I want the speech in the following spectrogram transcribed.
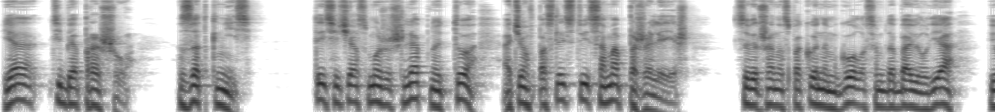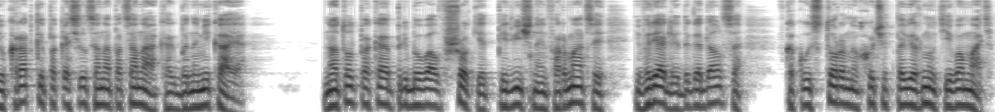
«Я тебя прошу, заткнись. Ты сейчас можешь ляпнуть то, о чем впоследствии сама пожалеешь». Совершенно спокойным голосом добавил я, и украдкой покосился на пацана, как бы намекая. Но тот пока пребывал в шоке от первичной информации и вряд ли догадался, в какую сторону хочет повернуть его мать.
